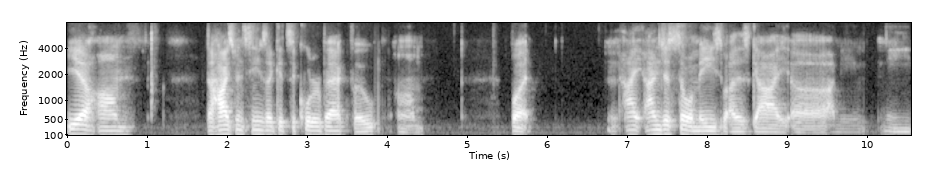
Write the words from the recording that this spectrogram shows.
Yeah, um, the Heisman seems like it's a quarterback vote, um, but I I'm just so amazed by this guy. Uh, I mean, he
